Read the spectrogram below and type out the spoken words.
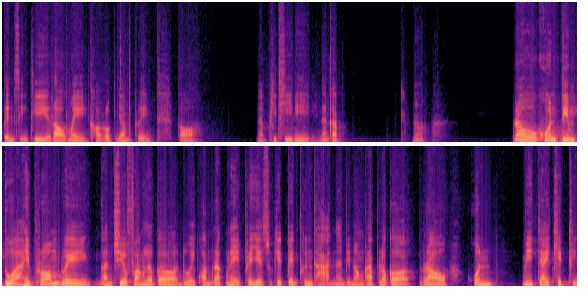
เป็นสิ่งที่เราไม่เคารพยำเกรงต่อนะพิธีนี้นะครับเนาะเราควรเตรียมตัวให้พร้อมโดยการเชื่อฟังแล้วก็โดยความรักในพระเยซูคริสต์เป็นพื้นฐานนะพี่น้องครับ แล้วก็เราควรมีใจคิดถึง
